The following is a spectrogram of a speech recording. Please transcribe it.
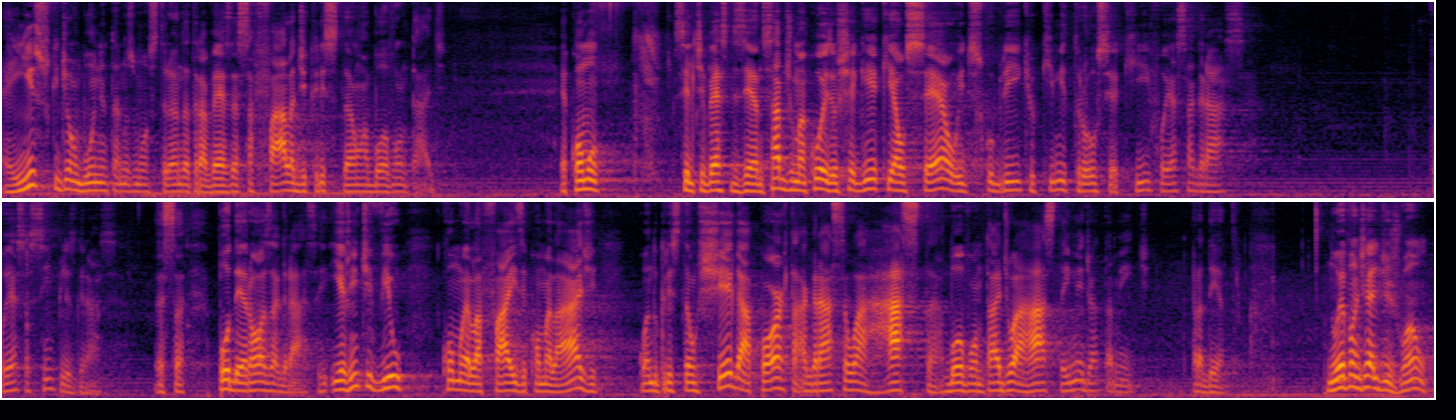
É isso que John Bunyan está nos mostrando através dessa fala de cristão à boa vontade. É como se ele estivesse dizendo: Sabe de uma coisa? Eu cheguei aqui ao céu e descobri que o que me trouxe aqui foi essa graça. Foi essa simples graça, essa poderosa graça. E a gente viu como ela faz e como ela age, quando o cristão chega à porta, a graça o arrasta, a boa vontade o arrasta imediatamente para dentro. No Evangelho de João,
